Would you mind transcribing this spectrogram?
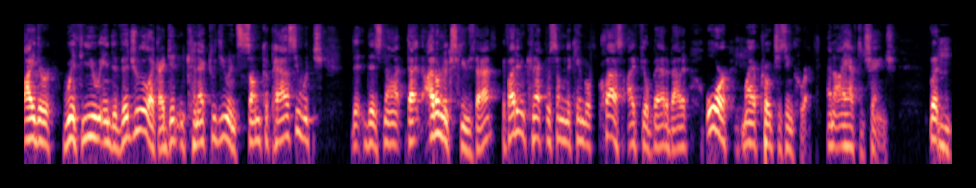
either with you individually, like I didn't connect with you in some capacity, which there's not that I don't excuse that. If I didn't connect with someone that came to a class, I feel bad about it, or mm-hmm. my approach is incorrect and I have to change. But mm.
